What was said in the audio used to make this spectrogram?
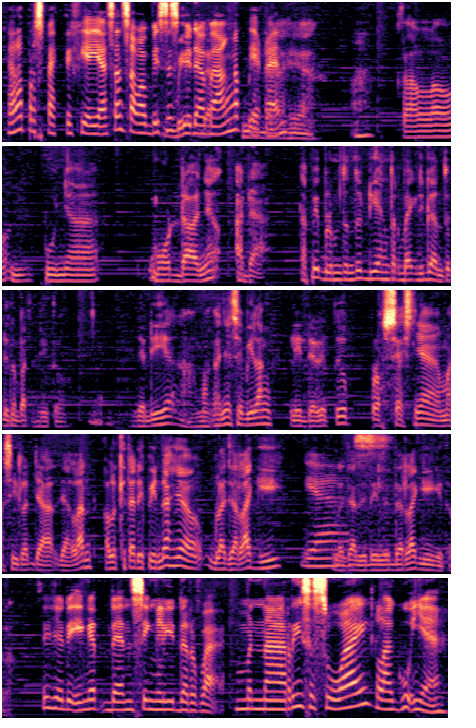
Karena perspektif yayasan sama bisnis beda, banget ya Beda, kan? ya. Ah. Kalau punya modalnya ada, tapi belum tentu dia yang terbaik juga untuk di tempat itu. Ya. Jadi ah, makanya saya bilang leader itu prosesnya masih ja- jalan. Kalau kita dipindah ya belajar lagi, Yes. belajar jadi leader lagi gitu loh. Saya jadi inget dancing leader Pak, menari sesuai lagunya.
